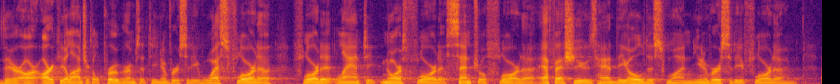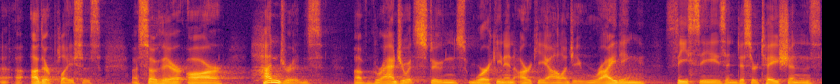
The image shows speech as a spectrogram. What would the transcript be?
there are archaeological programs at the University of West Florida, Florida Atlantic, North Florida, Central Florida. FSU's had the oldest one, University of Florida, uh, uh other places. Uh, so there are hundreds of graduate students working in archaeology, writing theses and dissertations.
